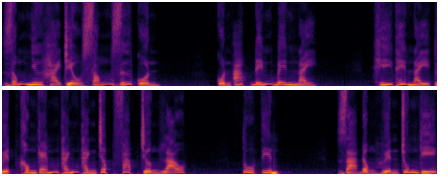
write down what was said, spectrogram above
giống như hải triều sóng dữ cuồn. Cuồn áp đến bên này. Khí thế này tuyệt không kém thánh thành chấp pháp trưởng lão. Tu tiên. Giả động huyền trung kỳ.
